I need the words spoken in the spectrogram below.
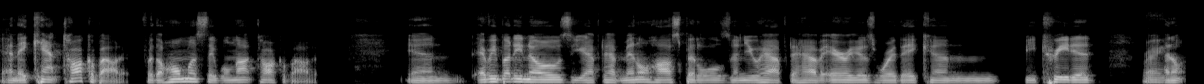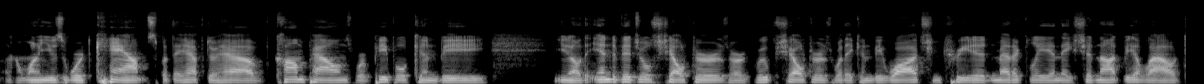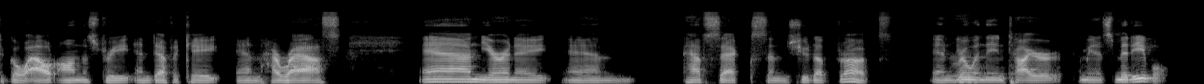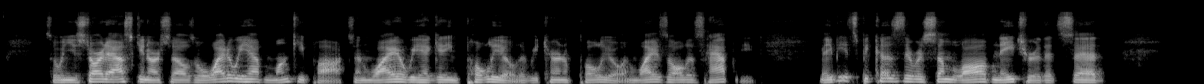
And they can't talk about it. For the homeless, they will not talk about it and everybody knows you have to have mental hospitals and you have to have areas where they can be treated. Right. I don't, I don't want to use the word camps but they have to have compounds where people can be you know the individual shelters or group shelters where they can be watched and treated medically and they should not be allowed to go out on the street and defecate and harass and urinate and have sex and shoot up drugs and yeah. ruin the entire i mean it's medieval. So when you start asking ourselves well why do we have monkeypox? And why are we getting polio the return of polio? And why is all this happening? Maybe it's because there was some law of nature that said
